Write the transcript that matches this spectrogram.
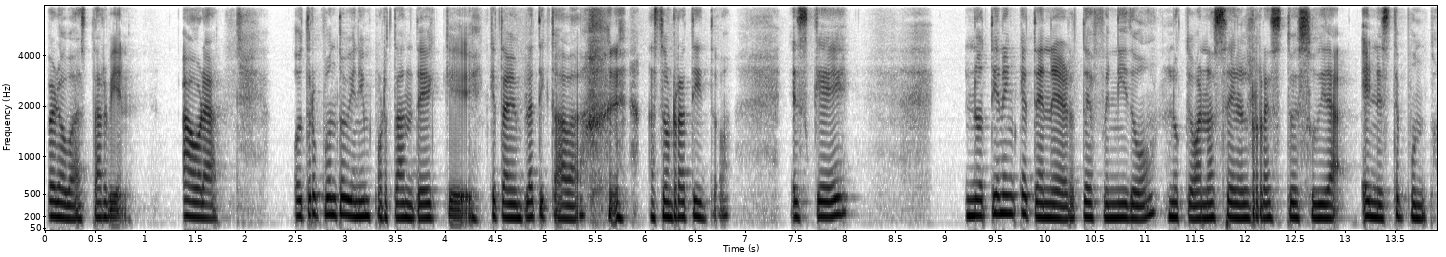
pero va a estar bien. Ahora, otro punto bien importante que, que también platicaba hace un ratito es que no tienen que tener definido lo que van a hacer el resto de su vida en este punto.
